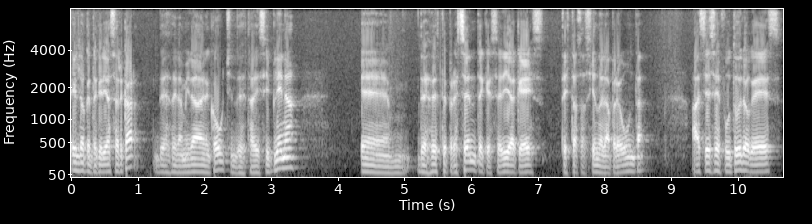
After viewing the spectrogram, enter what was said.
es lo que te quería acercar desde la mirada del coaching, de esta disciplina, eh, desde este presente que sería que es, te estás haciendo la pregunta, hacia ese futuro que es,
